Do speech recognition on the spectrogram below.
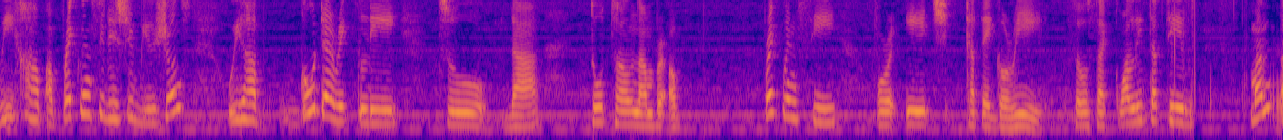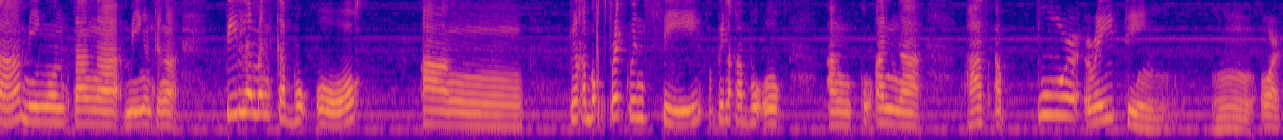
we have a frequency distributions we have go directly to the total number of frequency for each category. So sa qualitative manta mingon ta nga mingon ta nga pila man ka buok ang pila ka buok frequency pila ka buok ang kuan nga has a poor rating mm, or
